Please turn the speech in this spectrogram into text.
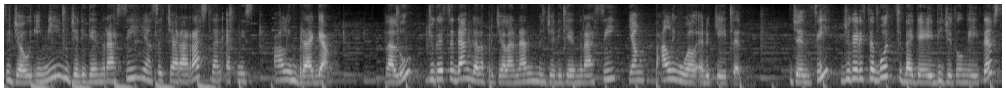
sejauh ini menjadi generasi yang secara ras dan etnis paling beragam. Lalu juga sedang dalam perjalanan menjadi generasi yang paling well educated. Gen Z juga disebut sebagai digital natives,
